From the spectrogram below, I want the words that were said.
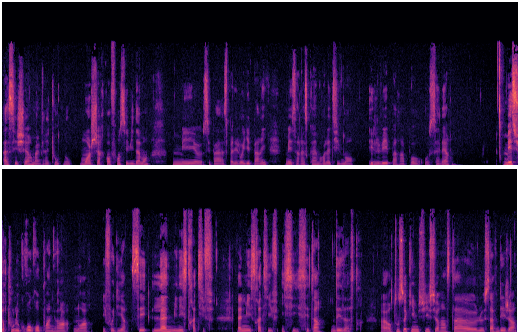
assez chers malgré tout. Donc moins cher qu'en France évidemment, mais euh, c'est pas, pas les loyers de Paris, mais ça reste quand même relativement élevé par rapport au salaire. Mais surtout le gros gros point noir il faut dire, c'est l'administratif. L'administratif ici, c'est un désastre. Alors tous ceux qui me suivent sur Insta euh, le savent déjà.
